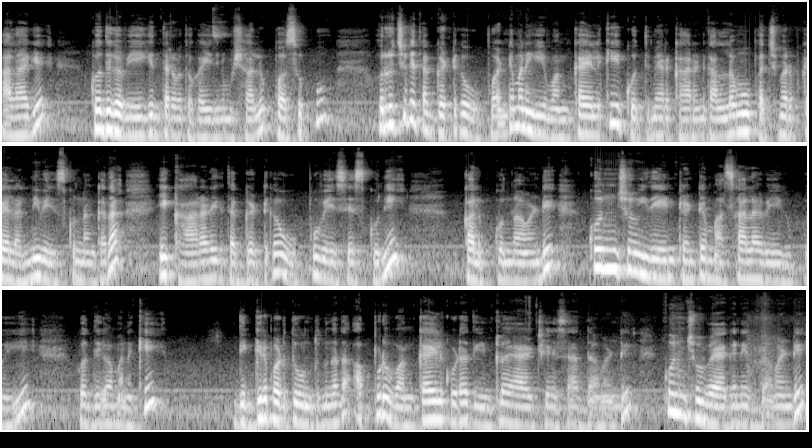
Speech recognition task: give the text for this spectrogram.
అలాగే కొద్దిగా వేగిన తర్వాత ఒక ఐదు నిమిషాలు పసుపు రుచికి తగ్గట్టుగా ఉప్పు. అంటే మనం ఈ వంకాయలకి కొత్తిమీర కారానికి అల్లము పచ్చిమిరపకాయలు అన్నీ వేసుకున్నాం కదా ఈ కారానికి తగ్గట్టుగా ఉప్పు వేసేసుకుని కలుపుకుందామండి. కొంచెం ఇది ఏంటంటే మసాలా వేగిపోయి కొద్దిగా మనకి దగ్గర పడుతూ ఉంటుంది కదా అప్పుడు వంకాయలు కూడా దీంట్లో యాడ్ చేసేద్దామండి. కొంచెం వేగనిద్దామండి.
